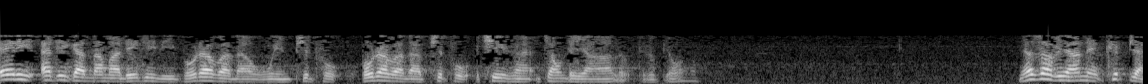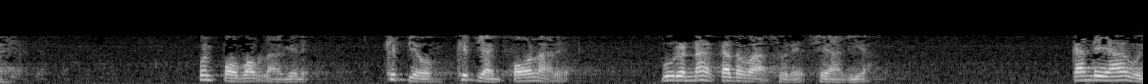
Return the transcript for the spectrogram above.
အဲ့ဒီအဋ္ဌိကသမာဓိဋ္ဌိဒီဗုဒ္ဓဘာသာဝင်ဖြစ်ဖို့ဗုဒ္ဓဘာသာဖြစ်ဖို့အခြေခံအကြောင်းတရားလို့ဒီလိုပြောမြတ်စွာဘုရားနဲ့ခစ်ပြိုင်ပွင့်ပေါ်ပေါက်လာခဲ့တဲ့ခစ်ပြောခစ်ပြိုင်ပေါ်လာတဲ့ပုရဏကတ္တဝဆိုတဲ့ဆရာကြီးอ่ะကံတရားကို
